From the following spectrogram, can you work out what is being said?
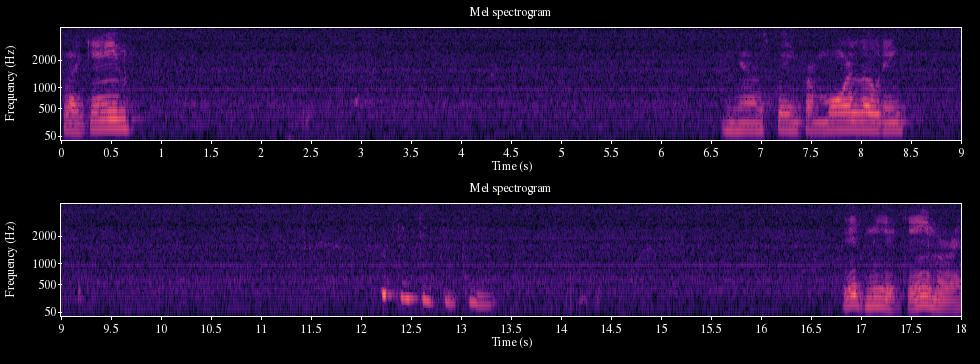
Select game. Now I was waiting for more loading. Give me a game array.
